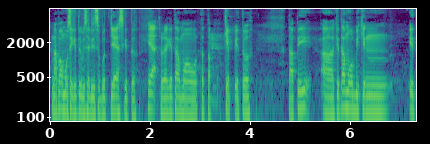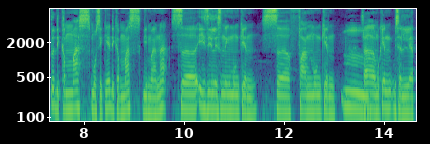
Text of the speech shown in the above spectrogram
Kenapa musik itu bisa disebut jazz gitu? Ya. Sebenarnya kita mau tetap keep itu, tapi eh, kita mau bikin itu dikemas musiknya dikemas gimana se easy listening mungkin, se fun mungkin. Saya mungkin bisa dilihat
